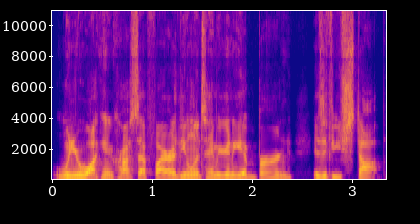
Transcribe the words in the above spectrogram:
when you're walking across that fire, the only time you're going to get burned is if you stop.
